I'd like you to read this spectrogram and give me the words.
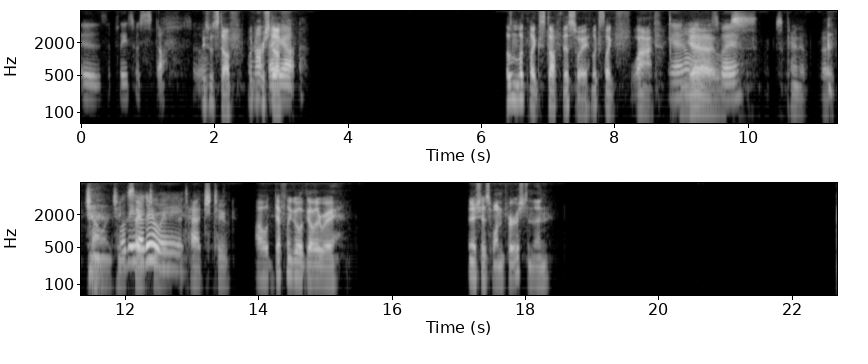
is a place with stuff. So Place with stuff. we're Looking not for there stuff. yet. Doesn't look like stuff this way. It looks like flat. Yeah, I don't yeah, like this it way. looks, looks kind of uh, challenging Well, the site other to way. attach to. I will definitely go the other way. Finish this one first, and then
